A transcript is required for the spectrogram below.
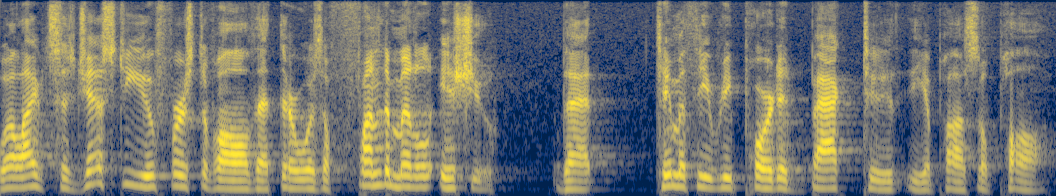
Well, I suggest to you, first of all, that there was a fundamental issue that Timothy reported back to the Apostle Paul.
